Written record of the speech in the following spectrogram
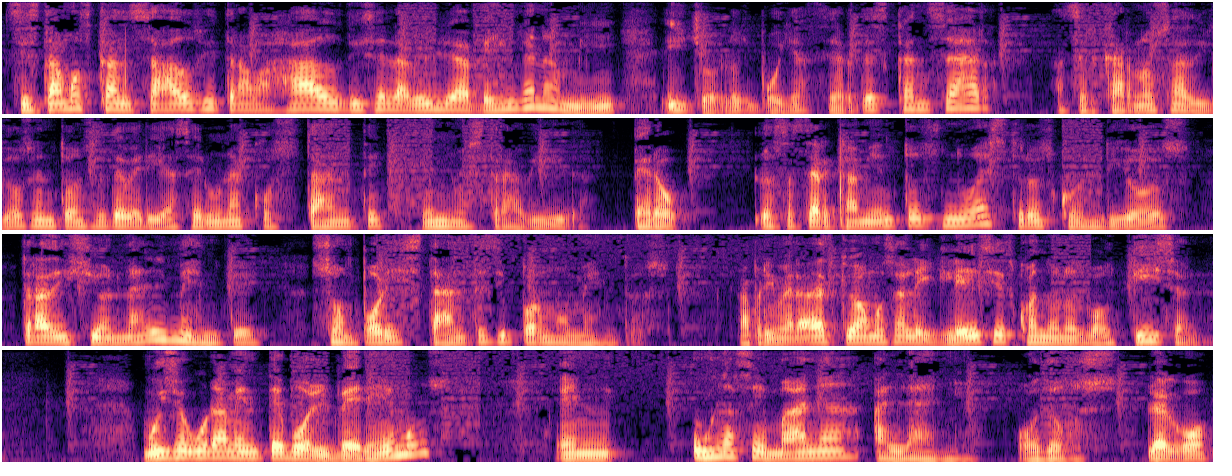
Si estamos cansados y trabajados, dice la Biblia, vengan a mí y yo los voy a hacer descansar. Acercarnos a Dios entonces debería ser una constante en nuestra vida. Pero los acercamientos nuestros con Dios tradicionalmente son por instantes y por momentos. La primera vez que vamos a la iglesia es cuando nos bautizan. Muy seguramente volveremos en una semana al año o dos. Luego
